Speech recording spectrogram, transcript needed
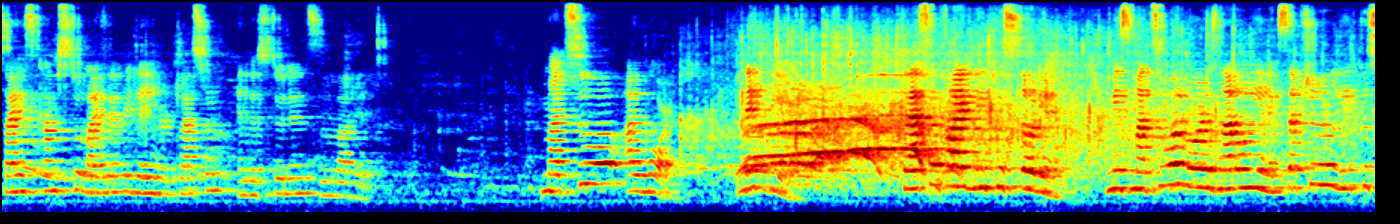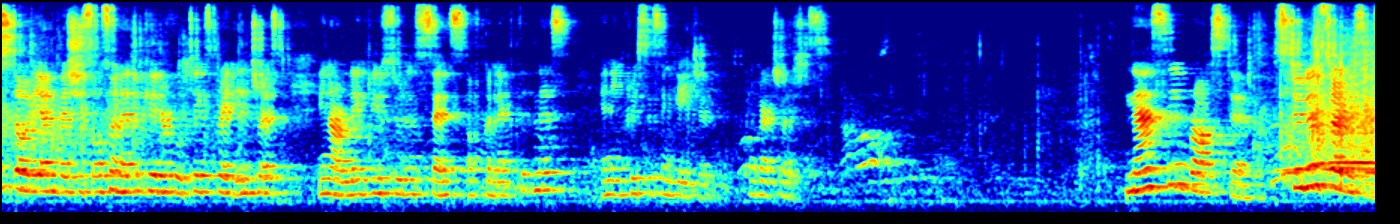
Science comes to life every day in her classroom, and the students love it. Matsuo Albor, Lakeview, classified lead custodian. Ms. Matsuo Albor is not only an exceptional lead custodian, but she's also an educator who takes great interest in our Lakeview students' sense of connectedness and increases engagement. Congratulations. Nancy Broxton, Student Services,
